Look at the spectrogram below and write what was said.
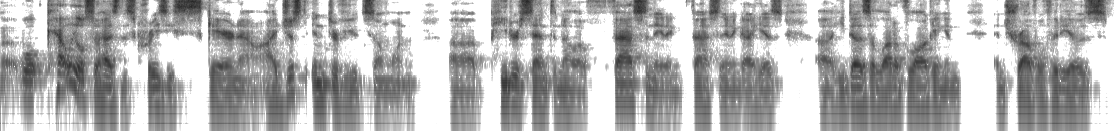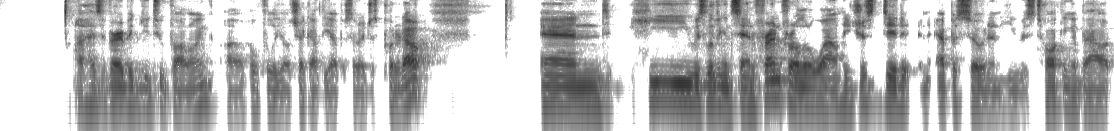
Uh, well, Cali also has this crazy scare now. I just interviewed someone, uh, Peter Santenello. Fascinating, fascinating guy. He has uh, he does a lot of vlogging and and travel videos. Uh, has a very big YouTube following. Uh, hopefully, you'll check out the episode. I just put it out. And he was living in San Fran for a little while. He just did an episode, and he was talking about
